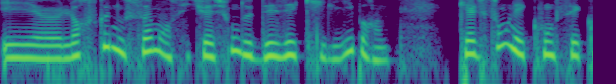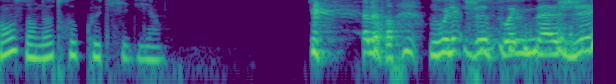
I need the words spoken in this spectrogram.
Et euh, lorsque nous sommes en situation de déséquilibre, quelles sont les conséquences dans notre quotidien? Alors, vous voulez que je sois imagée?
